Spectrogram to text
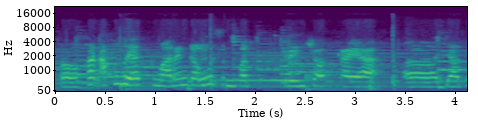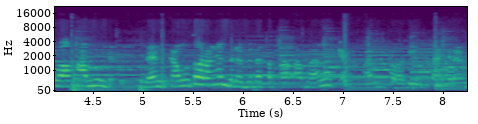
Atau kan aku lihat kemarin kamu sempat screenshot kayak uh, jadwal kamu dan kamu tuh orangnya benar-benar tertata banget kan kan kalau di Instagram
